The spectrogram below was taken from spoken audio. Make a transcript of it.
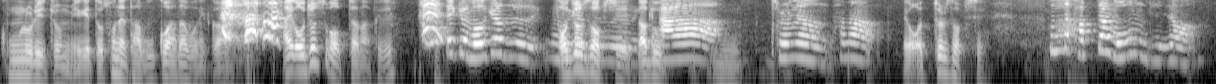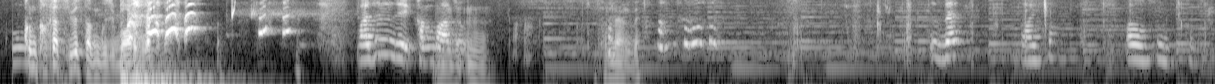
국룰이 좀 이게 또 손에 다 묻고 하다 보니까 아 이거 어쩔 수가 없잖아, 그지? 이렇게 먹여주. 어쩔 수 먹여주는 없이. 나도- 아 음, 그러면 하나. 이거 어쩔 수 없이. 근데 각자 먹으면 되잖아. 그럼 각자 집에서 담그지 뭐하는 거야? 맛있는지 간 봐줘. 음, 음. 좀 설레는데? 근데 맛있어? 아 없으면 어떡하지?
